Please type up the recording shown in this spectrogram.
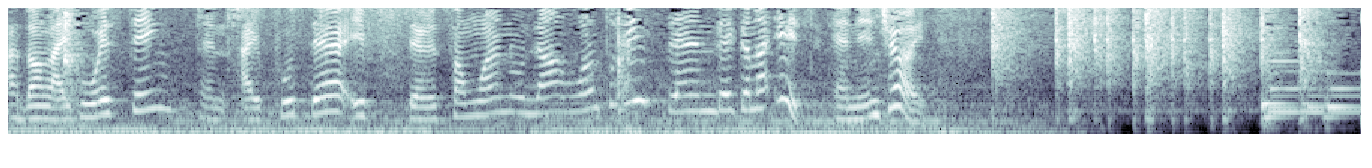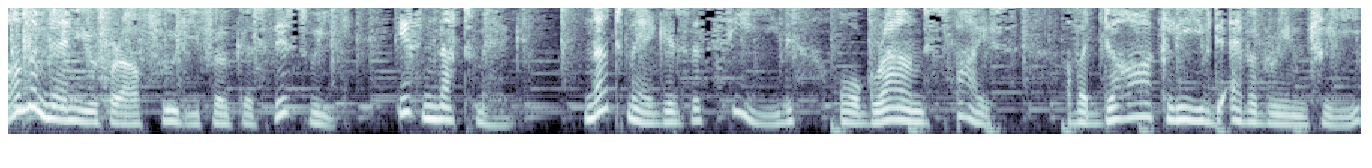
I don't like wasting and I put there if there is someone who not want to eat then they're gonna eat and enjoy. On the menu for our foodie focus this week is nutmeg. Nutmeg is the seed or ground spice of a dark-leaved evergreen tree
